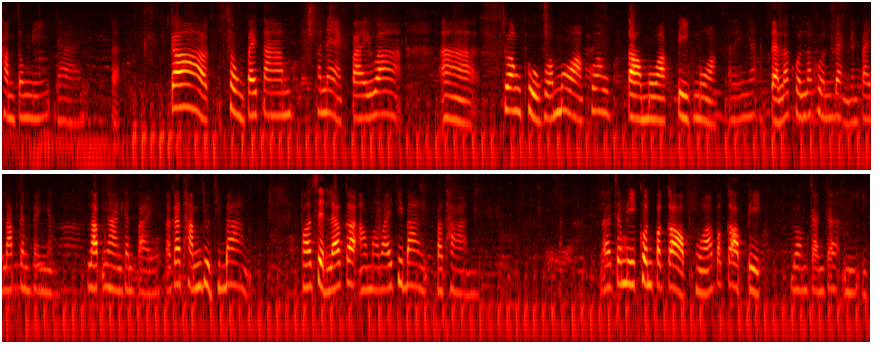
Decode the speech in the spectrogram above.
ทำตรงนี้ได้ ก็ส่งไปตามแผนกไปว่า ช่วงผูกหัวหมวกช่วงต่อหมวก ปีกหมวกอะไรเงี้ยแต่ละคนละคนแบ่งกันไปรับกันไปงานรับงานกันไป แล้วก็ทำอยู่ที่บ้าน พอเสร็จแล้วก็เอามาไว้ที่บ้านประธาน แล้วจะมีคนประกอบหัวประกอบปีกรวมกันก็มีอีก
